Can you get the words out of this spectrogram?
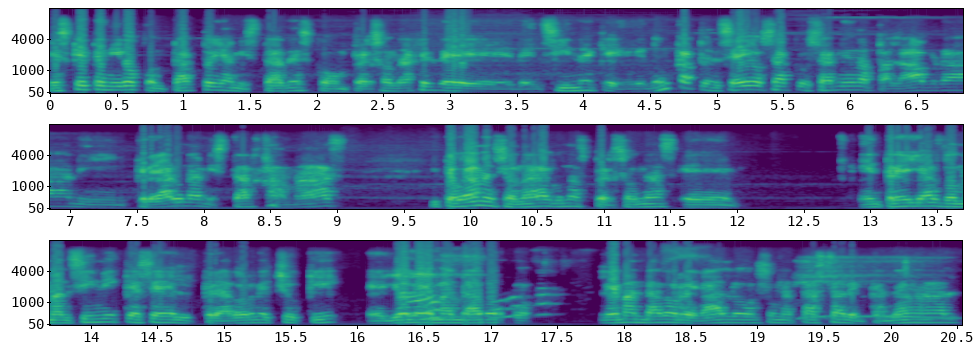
es que he tenido contacto y amistades con personajes de, del cine que nunca pensé, o sea, cruzar ni una palabra, ni crear una amistad jamás. Y te voy a mencionar algunas personas, eh, entre ellas Don Mancini, que es el creador de Chucky. Eh, yo le he mandado, le he mandado regalos, una taza del canal,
